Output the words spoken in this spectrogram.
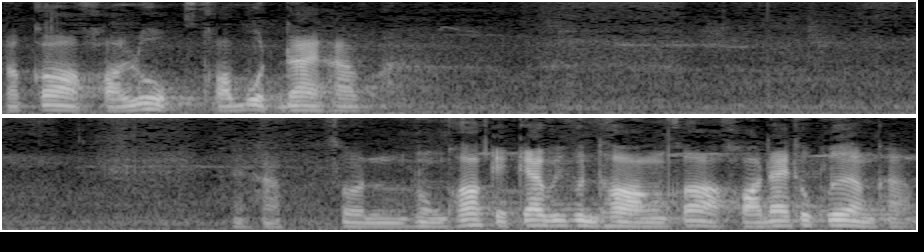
แล้วก็ขอลูกขอบุตรได้ครับนะครับ ส่วนหลวงพ่อเกศแก้ววิคุณทองก็ขอได้ทุกเรื่องครับ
